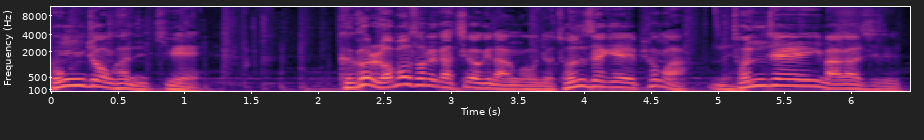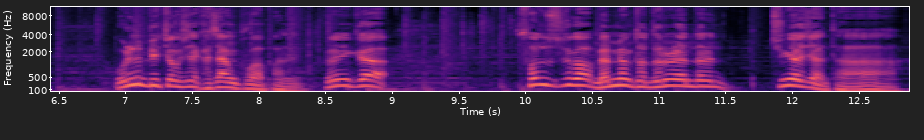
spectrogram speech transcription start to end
공정한 기회 그걸 넘어서는 가치가 여기 나온 거군요. 전 세계의 평화, 전쟁이 막아지는 올림픽 정신에 가장 부합하는. 그러니까 선수가 몇 명 더 늘어난다는 중요하지 않다.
